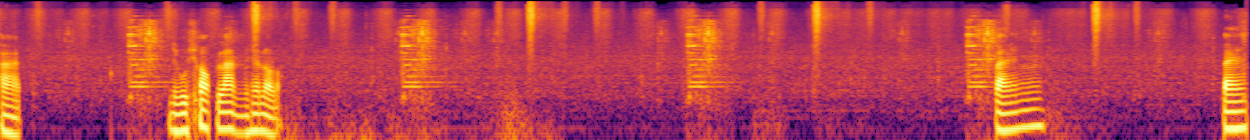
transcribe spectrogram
พลาดนิ้วชอบลั่นไม่ใช่หรอหรอกแป้ง ป้ง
